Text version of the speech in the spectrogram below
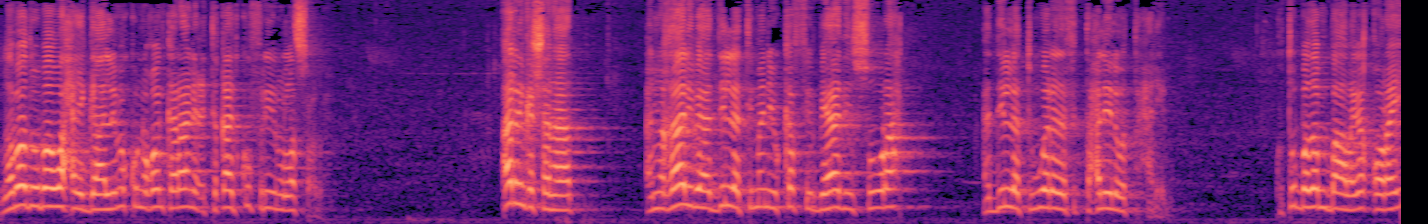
labaduba waxay gaalnimo ku noqon karaan ictiqaad kufri inuu la socdo arrinka shanaad ana haaliba adilati man yukafir bihadihi suura adilat warada fi اtaxliil wاtaxriim kutub badan baa laga qoray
